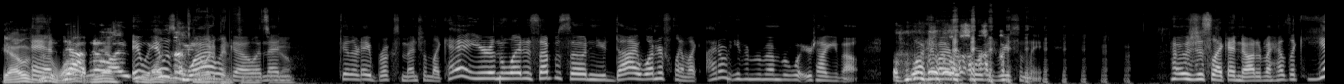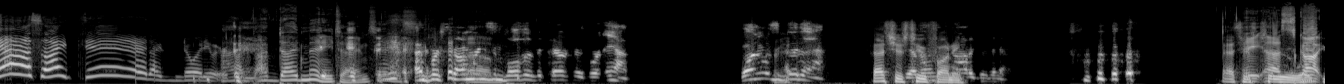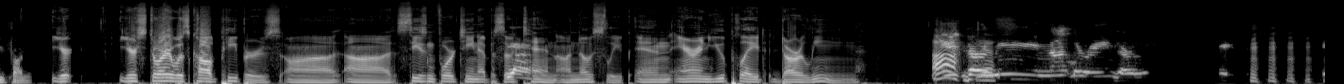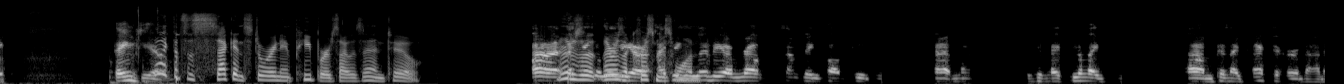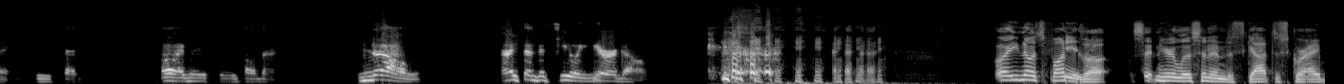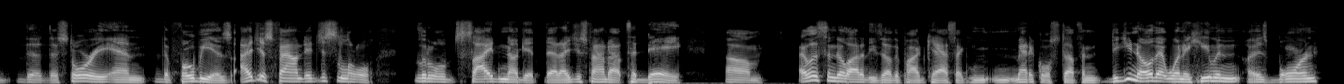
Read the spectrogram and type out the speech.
Yeah, it was, it was a while. Yeah, no, I- It, it was I a mean, It while would've been a few ago, and then ago. The other day Brooks mentioned like, "Hey, you're in the latest episode and you die wonderfully." I'm like, I don't even remember what you're talking about. What have I recorded recently? I was just like, I nodded my head, I was like, "Yes, I did." I had no idea what you're talking I've, about. I've died many times. Yes. and for some Um, reason, both of the characters were ants. One was a good ant. That's just the too other one was funny. Not a good ant. That's Hey, just uh, too, way Scott, too funny. You're your story was called Peepers, uh, uh, season 14, episode Yeah. 10 on No Sleep. And Erin, you played Darlene. Ah, Darlene, yes. not Lorraine, Darlene. Thank you. I feel like that's the second story named Peepers I was in too. Uh, I There was a- think there was a Olivia- Christmas I think one. Olivia wrote something called Peepers at one because I feel like um because I talked to her about it. She said, "Oh, I wrote a story called that." No, I sent this to you a year ago. Well, you know, it's funny is uh, sitting here listening to Scott describe the the story and the phobias. I just found it just a little little side nugget that I just found out today. Um, I listened to a lot of these other podcasts, like m- medical stuff. And did you know that when a human is born,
